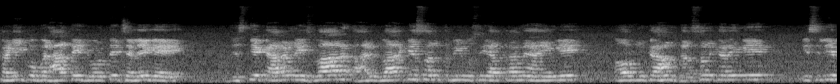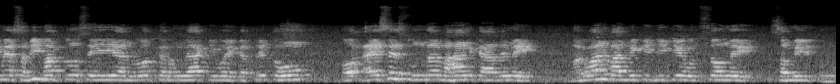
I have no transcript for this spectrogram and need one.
कड़ी को बढ़ाते, जोड़ते चले गए, जिसके कारण इस बार हरिद्वार के संत भी उस यात्रा में आएँगे और उनका हम दर्शन करेंगे। इसलिए मैं सभी भक्तों से ये अनुरोध करूंगा कि वो एकत्रित हों और ऐसे सुंदर महान कार्य में भगवान वाल्मीकि जी के उत्सव में सम्मिलित हों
